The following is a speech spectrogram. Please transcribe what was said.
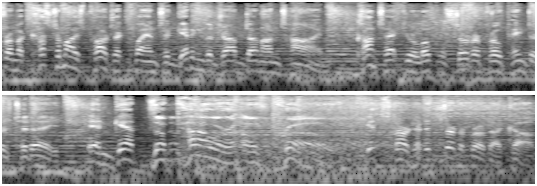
From a customized project plan to getting the job done on time, contact your local CertaPro painters today and get the power of pro. Get started at CertaPro.com.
